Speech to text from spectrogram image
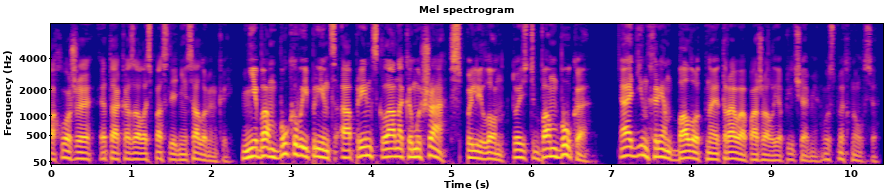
Похоже, это оказалось последней соломинкой. «Не бамбуковый принц, а принц клана Камыша», — вспылил он, — «то есть бамбука». «Один хрен болотная трава», — пожал я плечами, усмехнулся.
